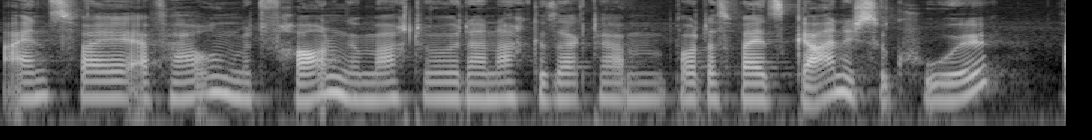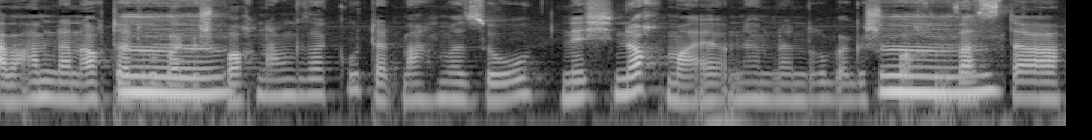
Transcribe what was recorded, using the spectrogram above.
ein, zwei Erfahrungen mit Frauen gemacht, wo wir danach gesagt haben, boah, das war jetzt gar nicht so cool. Aber haben dann auch darüber gesprochen, haben gesagt, gut, das machen wir so nicht nochmal und haben dann darüber gesprochen, was da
